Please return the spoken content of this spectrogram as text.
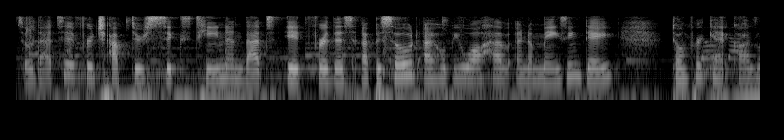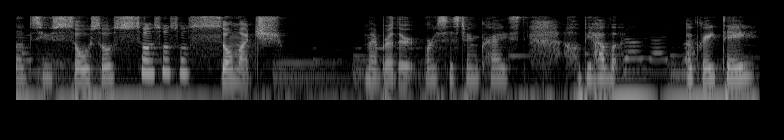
So that's it for chapter 16, and that's it for this episode. I hope you all have an amazing day. Don't forget, God loves you so, so, so, so, so, so much, my brother or sister in Christ. I hope you have a, a great day.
